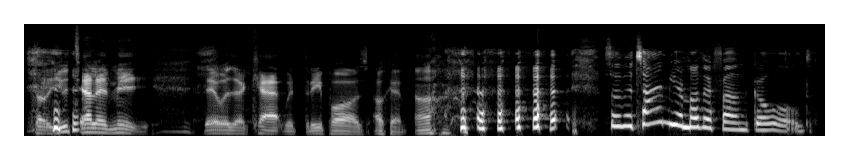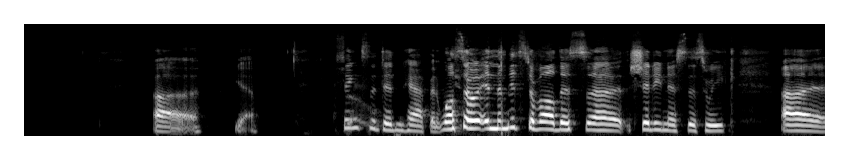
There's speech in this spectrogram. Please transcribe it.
so you telling me there was a cat with three paws? Okay. Uh, so the time your mother found gold. Uh, yeah. Things so- that didn't happen. Well, so in the midst of all this uh, shittiness this week, uh,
